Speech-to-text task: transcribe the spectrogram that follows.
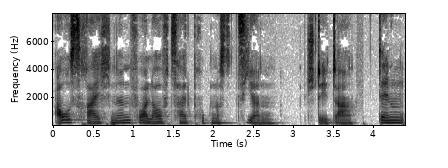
ausreichenden Vorlaufzeit prognostizieren, steht da. Denn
